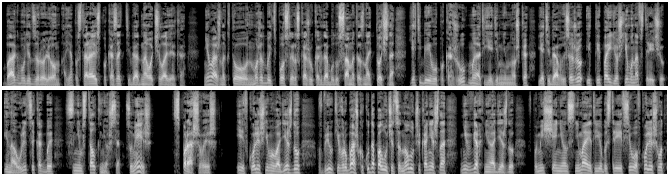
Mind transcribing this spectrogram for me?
Баг будет за рулем, а я постараюсь показать тебе одного человека. Неважно, кто он, может быть, после расскажу, когда буду сам это знать точно. Я тебе его покажу, мы отъедем немножко, я тебя высажу, и ты пойдешь ему навстречу, и на улице как бы с ним столкнешься. Сумеешь?» Спрашиваешь. И вколешь ему в одежду, в брюки, в рубашку, куда получится, но лучше, конечно, не в верхнюю одежду. В помещении он снимает ее быстрее всего. Вколешь вот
